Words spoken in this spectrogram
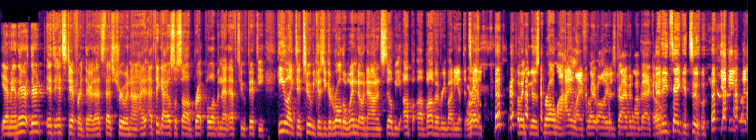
Yeah, man, they're they're it's, it's different there. That's that's true. And uh, I, I think I also saw Brett pull up in that F two fifty. He liked it too because you could roll the window down and still be up above everybody at the tail. Somebody could just throw him a high life right while he was driving on back home. And he take it too. yeah, he would.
